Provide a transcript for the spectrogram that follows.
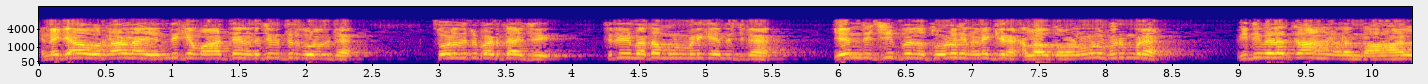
என்னைக்காவது ஒரு நாள் நான் எந்திக்க மாட்டேன் நினைச்சு வித்திர தொழுதுட்டேன். தொழுதுட்டு படுத்தாச்சு. திடீர்னு பார்த்தா மூணு மணிக்கு எந்திரிச்சிட்டேன். எந்திரிச்சு இப்ப இந்த தொழுகை நினைக்கிறேன். அல்லாஹ் தொழணும்னு விரும்புறேன். விதிவிலக்காக நடந்தால்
